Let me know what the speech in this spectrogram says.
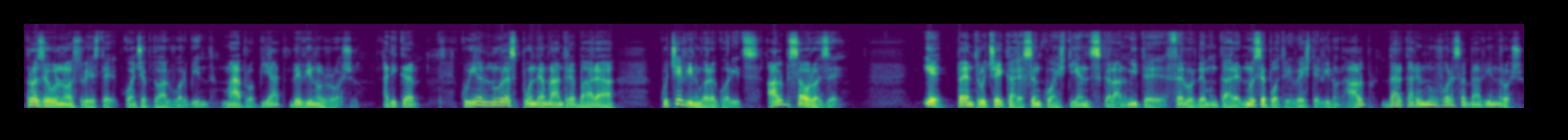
Rozeul nostru este, conceptual vorbind, mai apropiat de vinul roșu, adică cu el nu răspundem la întrebarea cu ce vin vă răcoriți, alb sau roze? E pentru cei care sunt conștienți că la anumite feluri de mâncare nu se potrivește vinul alb, dar care nu vor să bea vin roșu.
